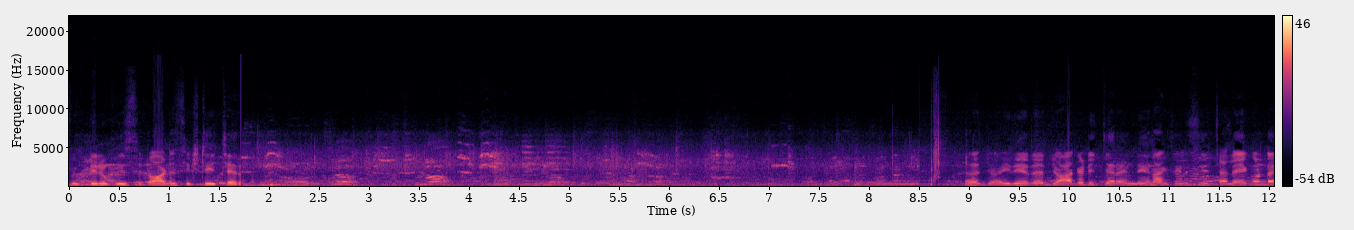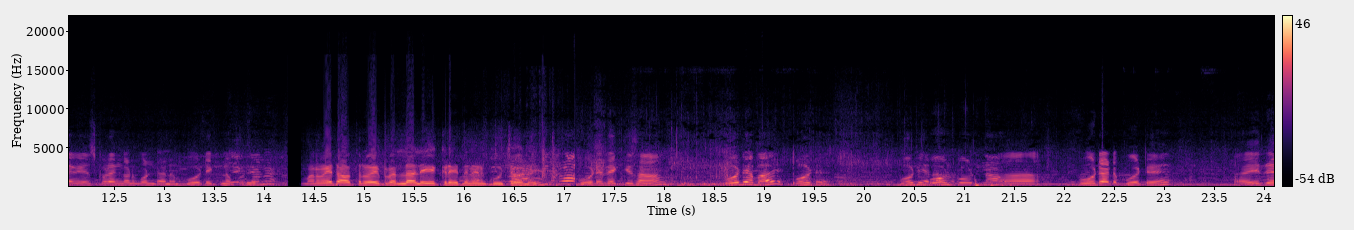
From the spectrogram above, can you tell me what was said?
ఫిఫ్టీ రూపీస్ టోటల్ సిక్స్టీ ఇచ్చారు. అదే జా- ఇదేదో జాకెట్ ఇచ్చారండి. నాకు తెలిసి చలేయకుండా వేసుకోవడానికి అనుకుంటాను బోట్ ఎక్కినప్పుడు. మనమైతే అవతల వైపు వెళ్ళాలి. ఇక్కడైతే నేను కూర్చోవాలి. బోట్ అయితే ఎక్కిసా. బోటే బాయ్ బోట్. బోట్ బోట్ అట బోట్. అయితే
